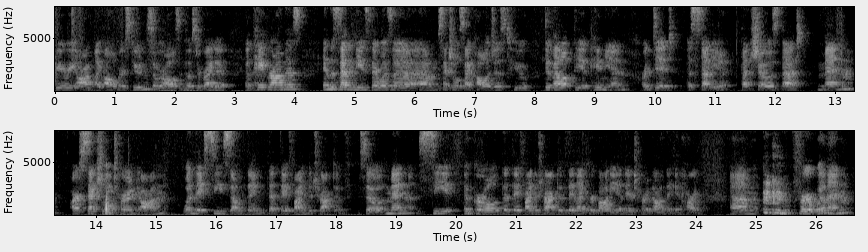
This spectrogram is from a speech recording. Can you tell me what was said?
theory on like all of our students. So we're all supposed to write a, a paper on this. In the 70s, there was a um, sexual psychologist who developed the opinion or did a study that shows that men are sexually turned on when they see something that they find attractive. So men see a girl that they find attractive, they like her body, and they're turned on, they get hard. Um, for women,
